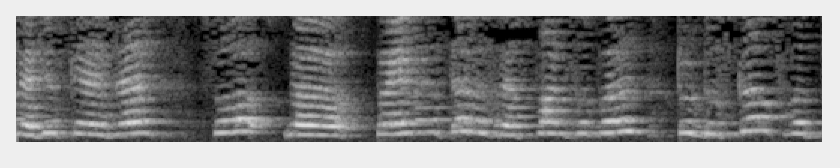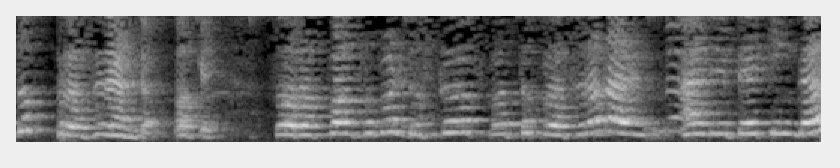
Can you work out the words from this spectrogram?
legislation. So the prime minister is responsible to discuss with the president. Okay. So responsible discuss with the president and, and he taking the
